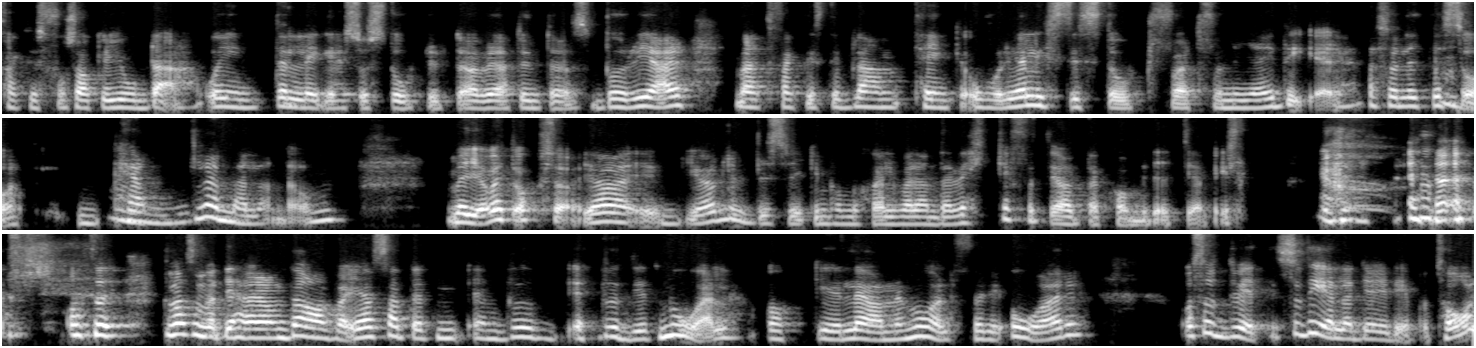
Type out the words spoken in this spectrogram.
faktiskt få saker gjorda och inte lägga det så stort utöver att du inte ens börjar. Men att faktiskt ibland tänka orealistiskt stort för att få nya idéer. Alltså lite så, att mm. pendla mellan dem. Men jag vet också, jag, jag blir besviken på mig själv varenda vecka för att jag inte har kommit dit jag vill. och så, det var som att jag häromdagen, jag satte ett, en bud, ett budgetmål och lönemål för i år. Och så, vet, så delade jag det på 12,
